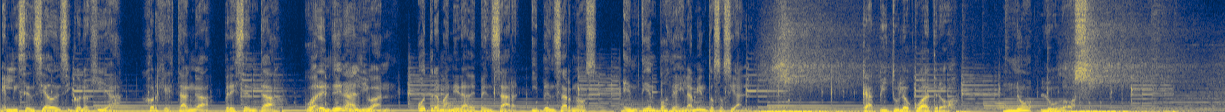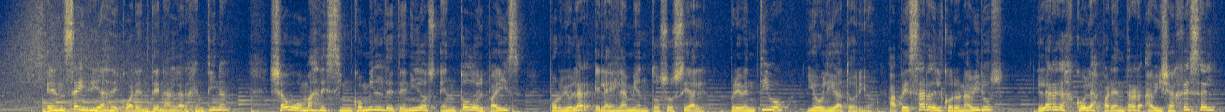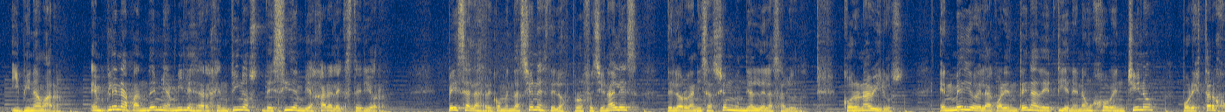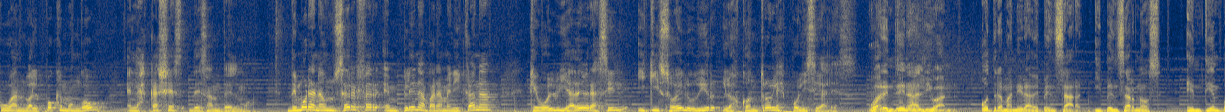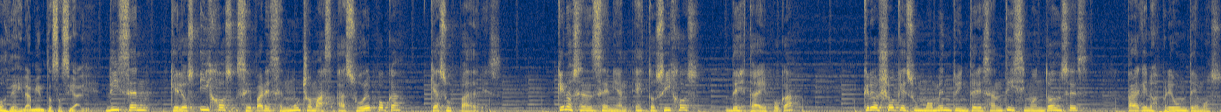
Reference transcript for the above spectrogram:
El licenciado en psicología, Jorge Estanga, presenta Cuarentena al Diván, otra manera de pensar y pensarnos en tiempos de aislamiento social. Capítulo 4. No ludos. En seis días de cuarentena en la Argentina, ya hubo más de 5.000 detenidos en todo el país por violar el aislamiento social, preventivo y obligatorio. A pesar del coronavirus, largas colas para entrar a Villa Gesell y Pinamar. En plena pandemia miles de argentinos deciden viajar al exterior, pese a las recomendaciones de los profesionales de la Organización Mundial de la Salud. Coronavirus. En medio de la cuarentena detienen a un joven chino por estar jugando al Pokémon Go en las calles de San Telmo. Demoran a un surfer en plena Panamericana que volvía de Brasil y quiso eludir los controles policiales. Cuarentena al diván, otra manera de pensar y pensarnos en tiempos de aislamiento social. Dicen que los hijos se parecen mucho más a su época que a sus padres. ¿Qué nos enseñan estos hijos de esta época? Creo yo que es un momento interesantísimo entonces para que nos preguntemos,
